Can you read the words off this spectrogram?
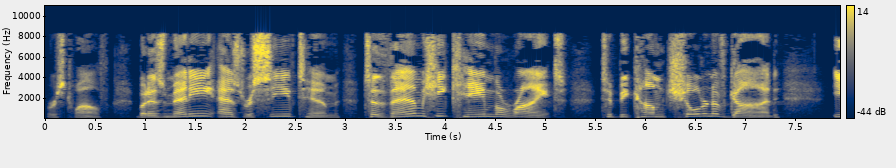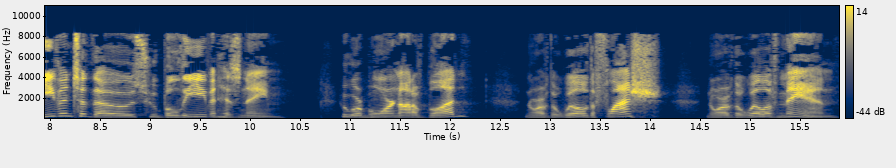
Verse 12. But as many as received him, to them he came the right to become children of God, even to those who believe in his name, who were born not of blood, nor of the will of the flesh, nor of the will of man,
